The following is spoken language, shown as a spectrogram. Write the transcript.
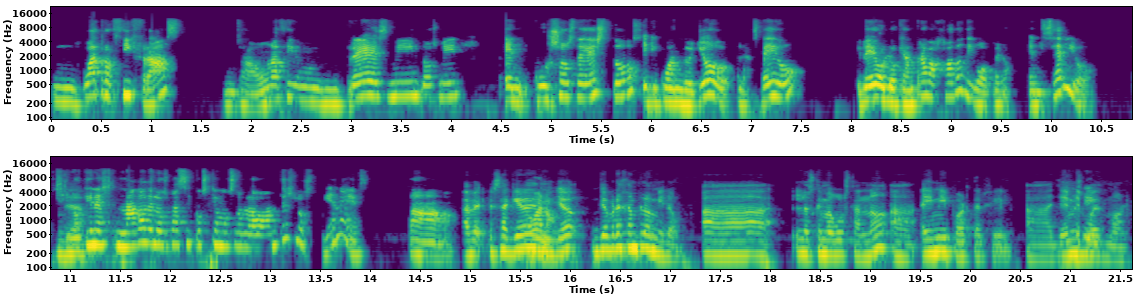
mm, cuatro cifras, o sea, una, 3.000, 2.000, en cursos de estos y que cuando yo las veo, veo lo que han trabajado, digo, pero ¿en serio? Si no tienes nada de los básicos que hemos hablado antes, los tienes. a ver, o sea, quiero decir, yo, yo por ejemplo miro a los que me gustan, ¿no? A Amy Porterfield, a James Wedmore,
